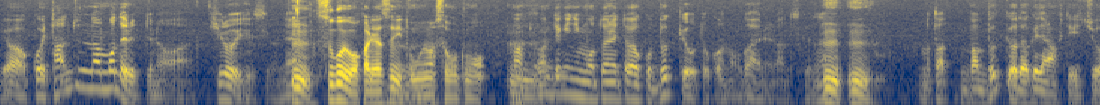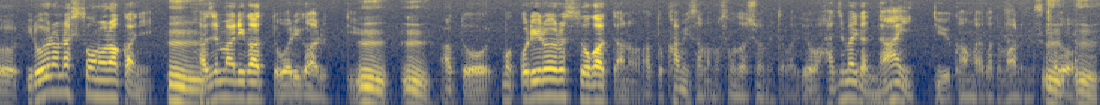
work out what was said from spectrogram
いやこういう単純なモデルっていうのは広いですよね、うんすごいわかりやすいと思いました僕も。まあ、うん。基本的に元ネタはこう仏教とかの概念なんですけどね、うんうん。また、まあ、仏教だけじゃなくて一応いろいろな思想の中にうん。始まりがあって終わりがあるっていう、うんうん。あと、まあ、これいろいろ思想があってあのあと神様の存在証明とかで要は始まりがないっていう考え方もあるんですけど、うんうん。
